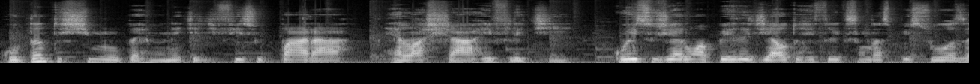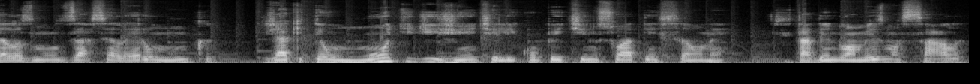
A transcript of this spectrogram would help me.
Com tanto estímulo permanente é difícil parar, relaxar, refletir. Com isso gera uma perda de auto-reflexão das pessoas, elas não desaceleram nunca, já que tem um monte de gente ali competindo sua atenção, né? Você está dentro de uma mesma sala.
